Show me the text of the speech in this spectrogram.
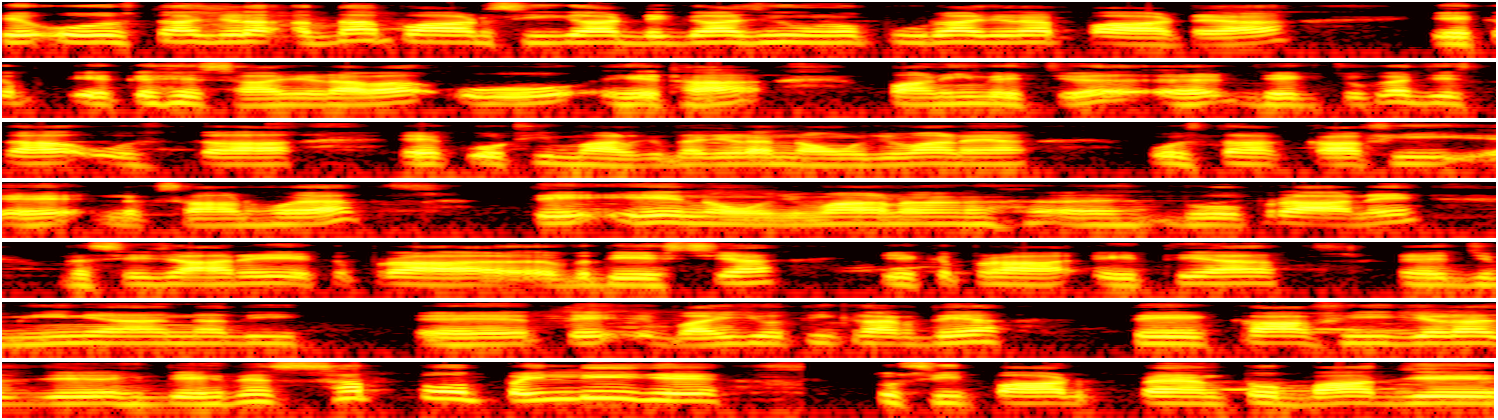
ਤੇ ਉਸ ਦਾ ਜਿਹੜਾ ਅੱਧਾ ਪਾਰਟ ਸੀਗਾ, ਡਿੱਗਾ ਸੀ, ਹੁਣ ਉਹ ਪੂਰਾ ਜਿਹੜਾ ਪਾਰਟ ਆ ਇੱਕ ਇੱਕ ਹਿੱਸਾ ਜਿਹੜਾ ਵਾ ਉਹ ਹੇਠਾਂ ਪਾਣੀ ਵਿੱਚ ਡਿੱਗ ਚੁੱਕਾ ਜਿਸ ਦਾ ਉਸ ਦਾ ਕੋਠੀ ਮਾਲਕ ਦਾ ਜਿਹੜਾ ਨੌਜਵਾਨ ਆ ਉਸ ਦਾ ਕਾਫੀ ਨੁਕਸਾਨ ਹੋਇਆ। ਤੇ ਇਹ ਨੌਜਵਾਨ ਦੋ ਭਰਾ ਨੇ ਦੱਸੇ ਜਾ ਰਹੇ ਇੱਕ ਭਰਾ ਵਿਦੇਸ਼ 'ਚ ਆ ਇੱਕ ਭਰਾ ਇੱਥੇ ਆ ਜ਼ਮੀਨ ਆ ਇਹਨਾਂ ਦੀ ਅਹ, ਤੇ ਵਾਈ ਜੋਤੀ ਕਰਦੇ ਆ। ਤੇ ਕਾਫੀ ਜਿਹੜਾ ਜੇ ਅਸੀਂ ਦੇਖਦੇ ਹਾਂ, ਸਭ ਤੋਂ ਪਹਿਲੀ ਜੇ ਤੁਸੀਂ ਪਾੜ ਪੈਣ ਤੋਂ ਬਾਅਦ ਜੇ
